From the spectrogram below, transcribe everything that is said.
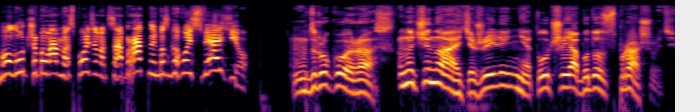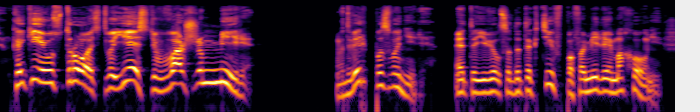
Но лучше бы вам воспользоваться обратной мозговой связью». «В другой раз. Начинайте же или нет, лучше я буду спрашивать. Какие устройства есть в вашем мире?» В дверь позвонили. Это явился детектив по фамилии Махоуни –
